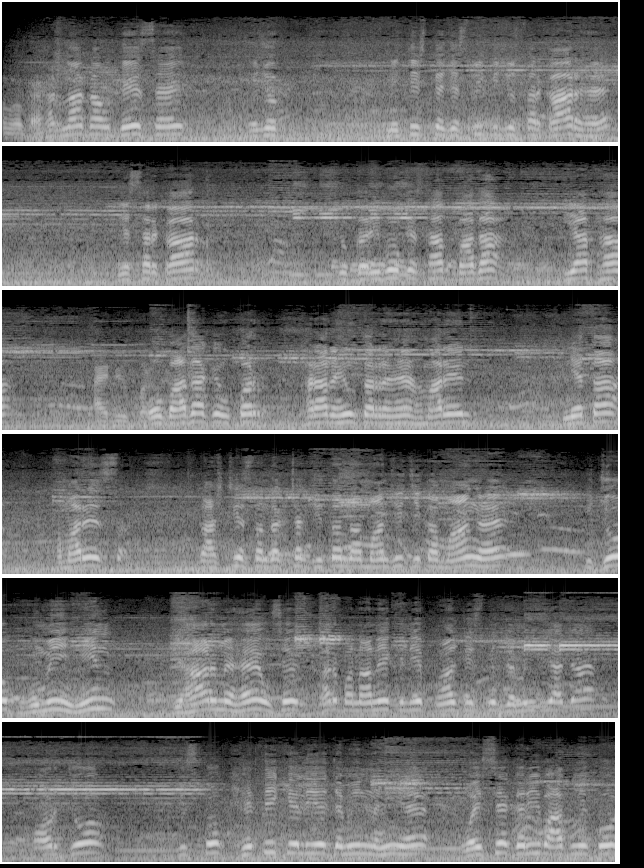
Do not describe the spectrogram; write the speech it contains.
धरना का उद्देश्य है, ये जो नीतीश तेजस्वी की जो सरकार है, ये सरकार जो गरीबों के साथ वादा किया था, वो वादा के ऊपर खरा नहीं उतर रहे हैं। हमारे नेता, हमारे राष्ट्रीय संरक्षक जीतन राम मांझी जी का मांग है कि जो भूमिहीन बिहार में है उसे घर बनाने के लिए पाँच डिसमिल ज़मीन दिया जाए और जो जिसको खेती के लिए ज़मीन नहीं है वैसे गरीब आदमी को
